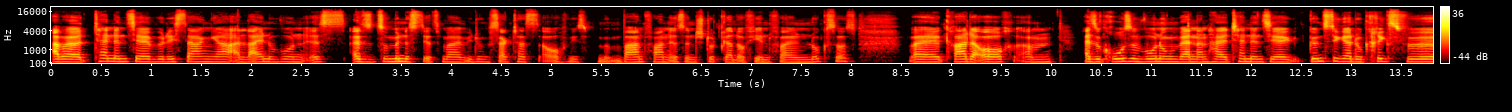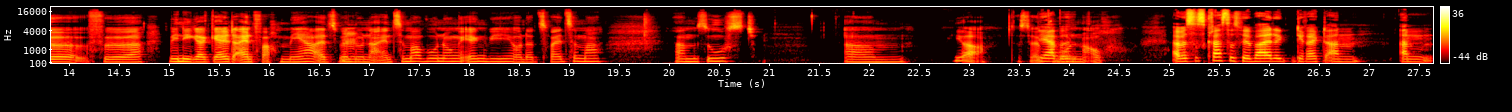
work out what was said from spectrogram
Aber tendenziell würde ich sagen, ja, alleine wohnen ist, also zumindest jetzt mal, wie du gesagt hast, auch wie es mit dem Bahnfahren ist, in Stuttgart auf jeden Fall ein Luxus. Weil gerade auch, ähm, also große Wohnungen werden dann halt tendenziell günstiger. Du kriegst für, für weniger Geld einfach mehr, als wenn Mhm. du eine Einzimmerwohnung irgendwie oder Zweizimmer ähm, suchst. Ähm, ja, deshalb Ja, wohnen auch. Aber es ist krass, dass wir beide direkt an, an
